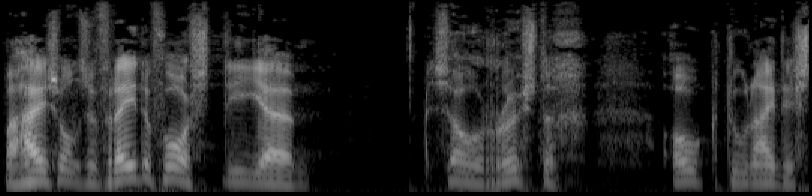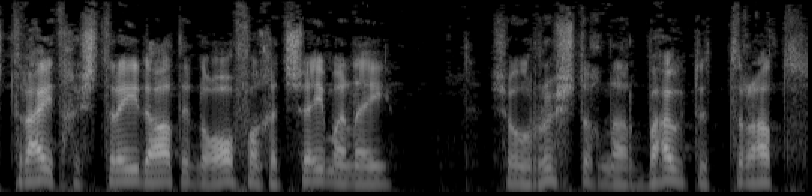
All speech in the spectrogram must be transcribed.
Maar hij is onze vredevorst die zo rustig ook toen hij de strijd gestreden had in de hof van Gethsemane, zo rustig naar buiten trad.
